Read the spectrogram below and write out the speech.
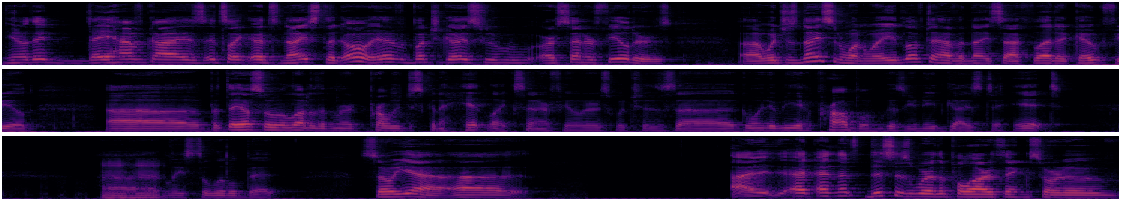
you know, they they have guys. It's like it's nice that oh, you have a bunch of guys who are center fielders, uh, which is nice in one way. You'd love to have a nice athletic outfield. Uh, but they also a lot of them are probably just going to hit like center fielders, which is uh, going to be a problem because you need guys to hit uh, mm-hmm. at least a little bit. So yeah, uh, I and, and this is where the Pillar thing sort of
